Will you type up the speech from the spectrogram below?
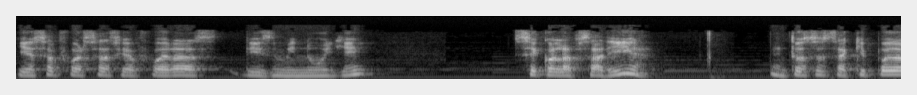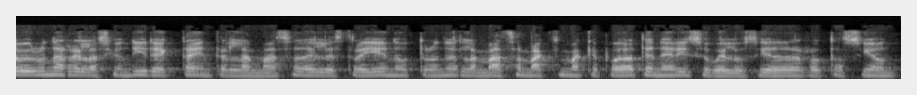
y esa fuerza hacia afuera disminuye, se colapsaría. Entonces aquí puede haber una relación directa entre la masa de la estrella de neutrones, la masa máxima que pueda tener y su velocidad de rotación,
